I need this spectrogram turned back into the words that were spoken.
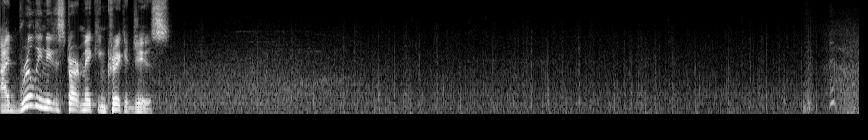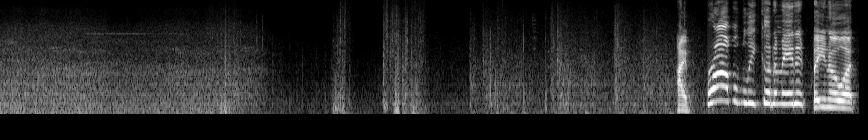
I really need to start making cricket juice. I probably could have made it, but you know what?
